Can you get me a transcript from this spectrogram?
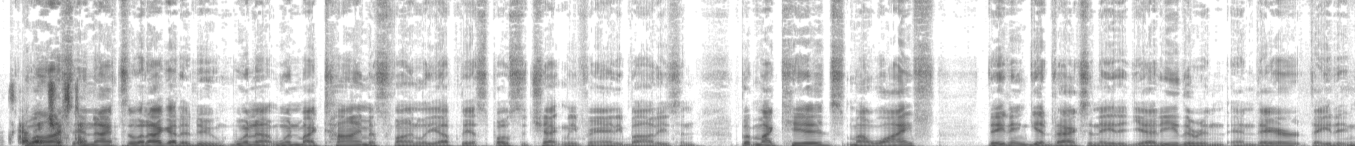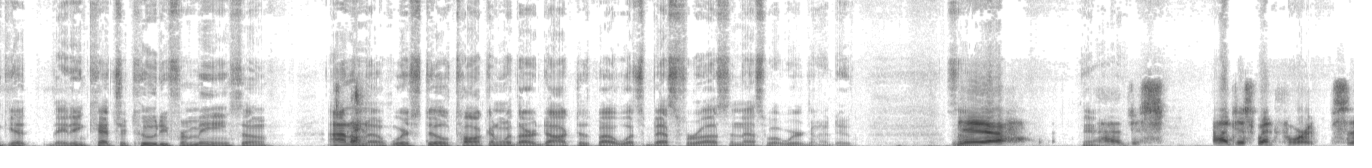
it's kind of well, that's, interesting. and that's what I got to do when I, when my time is finally up. They're supposed to check me for antibodies, and but my kids, my wife, they didn't get vaccinated yet either, and and they're they didn't get they didn't catch a cootie from me, so I don't know. We're still talking with our doctors about what's best for us, and that's what we're going to do. So, yeah, yeah. I just I just went for it. So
